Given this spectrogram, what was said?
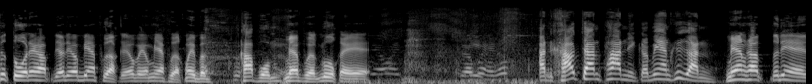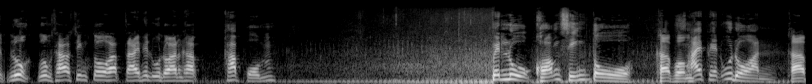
สุดตัวเลยครับเดี๋ยวเดี๋ยวแม่เผือกเดี๋ยวไปเอาแม่เผือกไม่เบิ่งครับผมแม่เผือกลูกไอ้ อันขาวจานพันนี่ก็แม่นคือกัน แม่นครับ ตัวนี้ลูกลูกสาวสิงโตครับ สายเพชรอุดรครับ ครับผม เป็นลูกของสิงโต ครับผมสายเพชรอุดรครับ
